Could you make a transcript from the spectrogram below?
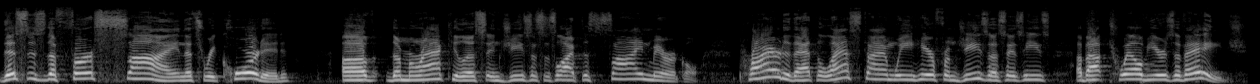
This is the first sign that's recorded of the miraculous in Jesus' life, the sign miracle. Prior to that, the last time we hear from Jesus is he's about 12 years of age.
